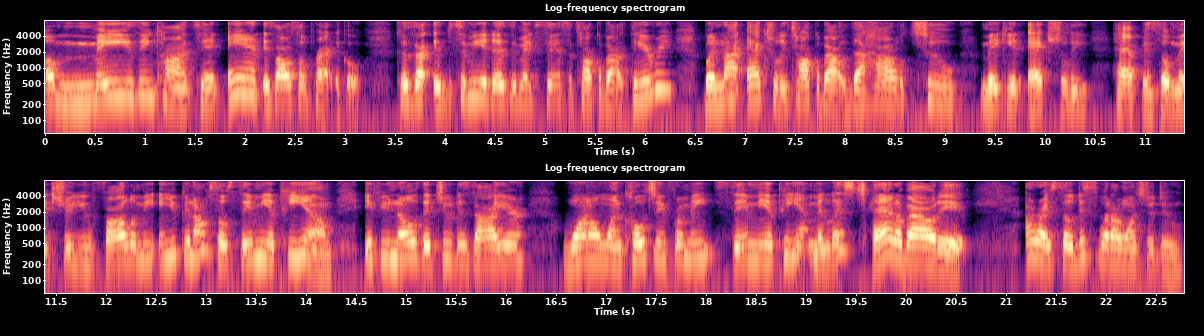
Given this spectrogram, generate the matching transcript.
amazing content and it's also practical because to me it doesn't make sense to talk about theory but not actually talk about the how to make it actually happen. So make sure you follow me and you can also send me a PM if you know that you desire one on one coaching from me, send me a PM and let's chat about it. All right, so this is what I want you to do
